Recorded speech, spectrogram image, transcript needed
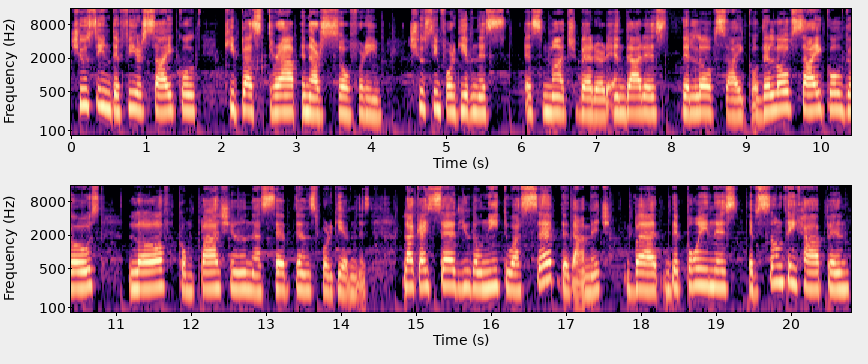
choosing the fear cycle keep us trapped in our suffering. Choosing forgiveness is much better and that is the love cycle. The love cycle goes love, compassion, acceptance, forgiveness. Like I said, you don't need to accept the damage, but the point is if something happened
